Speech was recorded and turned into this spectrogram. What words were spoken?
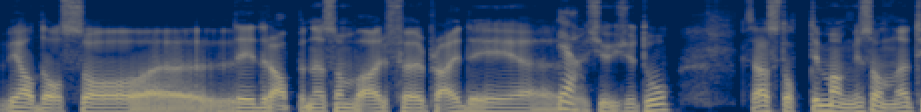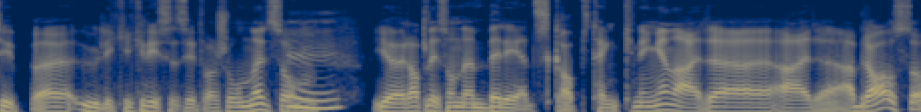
vi hadde også eh, de drapene som var før pride i Ja. 2022. Så jeg har stått i mange sånne type ulike krisesituasjoner som gjør at liksom den beredskapstenkningen er, er, er bra. Og så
